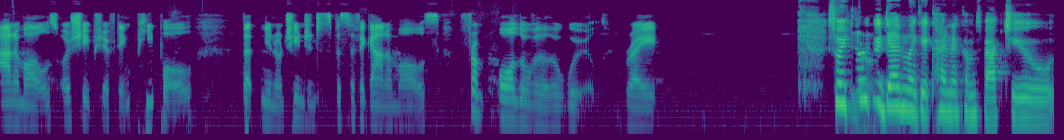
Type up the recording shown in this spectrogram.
animals or shape shifting people that, you know, change into specific animals from all over the world, right? so i feel Yeah. like again like it kind of comes back to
